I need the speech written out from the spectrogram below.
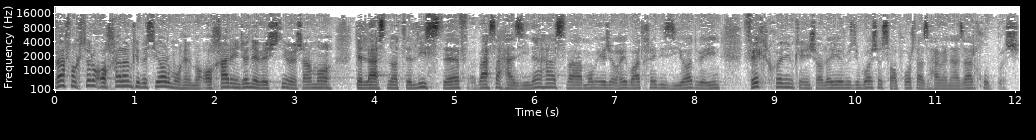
و فاکتور آخر هم که بسیار مهمه. آخر اینجا نوشتیمش اما the last not least بحث هزینه هست و ما یه جاهایی باید خیلی زیاد به این فکر کنیم که انشالله یه روزی باشه support از همه نظر خوب باشه.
